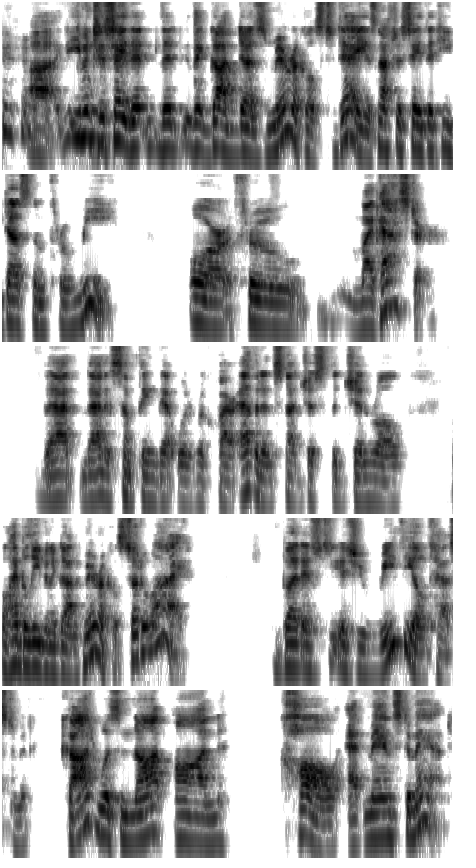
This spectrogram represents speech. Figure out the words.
Mhm. Uh, even to say that, that that God does miracles today is not to say that He does them through me or through my pastor. That that is something that would require evidence, not just the general. Well, I believe in a God of miracles. So do I. But as as you read the Old Testament, God was not on call at man's demand.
